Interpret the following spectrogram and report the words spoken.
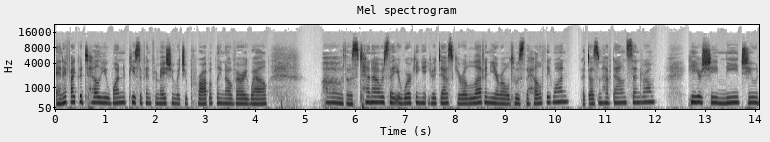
And if I could tell you one piece of information which you probably know very well, oh, those 10 hours that you're working at your desk, your 11 year old who's the healthy one that doesn't have Down syndrome, he or she needs you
